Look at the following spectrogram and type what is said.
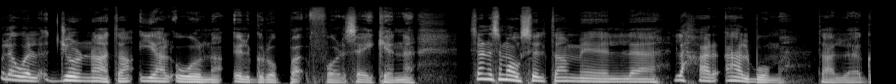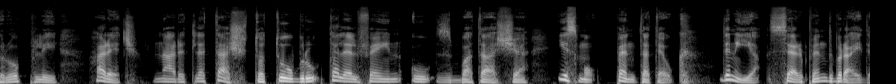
U l-ewwel ġurnata jagħlquhulna l-grupp Forsaken. Ser nisimgħu silta mill-aħħar album tal-grupp li ħareġ nhar it-tlettax t'Ottubru tal-2017, jismu Pentateuch. Din hija Serpent Bride.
